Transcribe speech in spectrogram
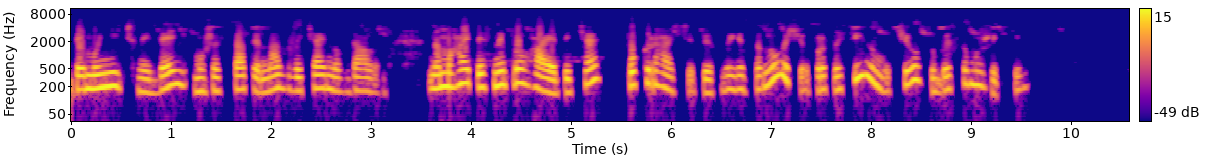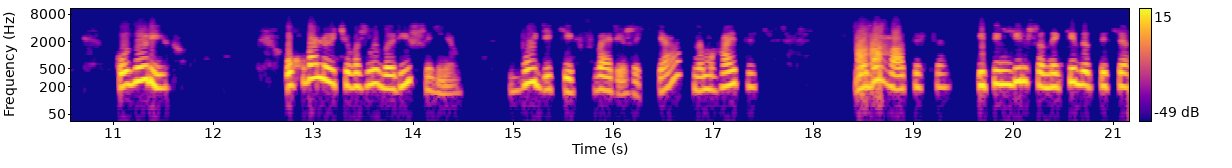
демонічний день може стати надзвичайно вдалим. Намагайтесь не прогаяти час покращити своє становище у професійному чи особистому житті. Козоріг. Ухвалюючи важливе рішення в будь-якій сфері життя, намагайтесь не вагатися і тим більше не кидатися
